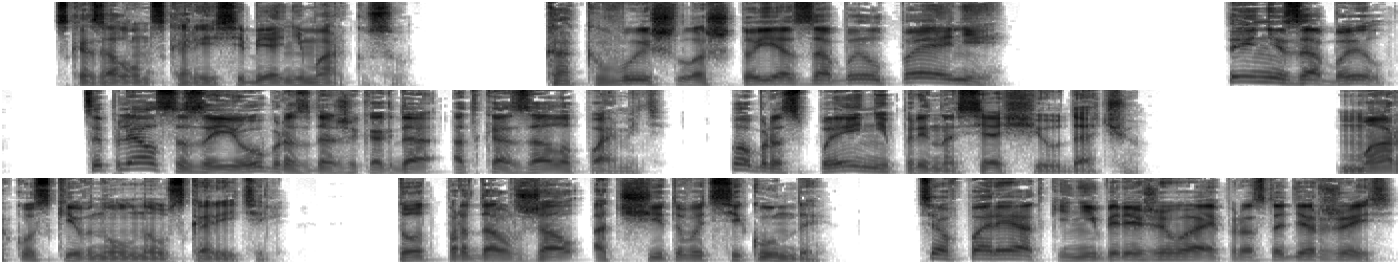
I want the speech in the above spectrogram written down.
— сказал он скорее себе, а не Маркусу. «Как вышло, что я забыл Пенни!» «Ты не забыл», Цеплялся за ее образ, даже когда отказала память. Образ Пенни, приносящий удачу. Маркус кивнул на ускоритель. Тот продолжал отсчитывать секунды. «Все в порядке, не переживай, просто держись».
